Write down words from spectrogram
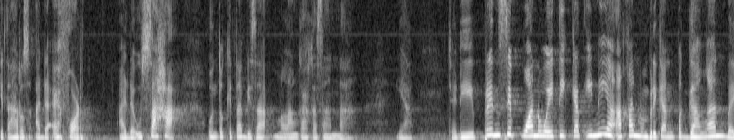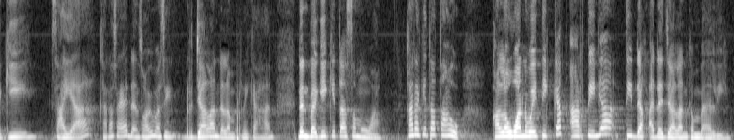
kita harus ada effort, ada usaha untuk kita bisa melangkah ke sana. Ya. Jadi prinsip one way ticket ini yang akan memberikan pegangan bagi saya karena saya dan suami masih berjalan dalam pernikahan dan bagi kita semua. Karena kita tahu kalau one way ticket artinya tidak ada jalan kembali.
